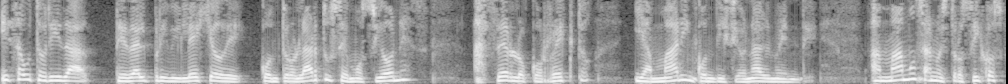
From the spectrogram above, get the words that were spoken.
Esa autoridad te da el privilegio de controlar tus emociones, hacer lo correcto y amar incondicionalmente. Amamos a nuestros hijos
